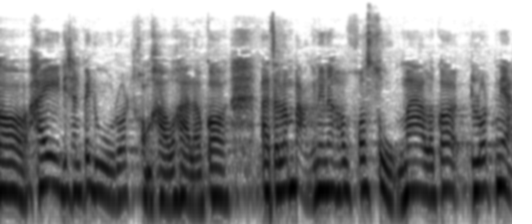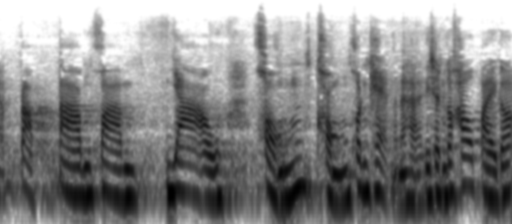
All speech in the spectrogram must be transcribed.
ก็ให้ดิฉันไปดูรถของเขาค่ะ แล้วก็อาจจะลำบากนิดนึงนะคะเพราะเขาสูงมาก แล้วก็รถเนี่ยปรับตามความ ยาวของของคนแข่งนะคะดิฉันก็เข้าไปก็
